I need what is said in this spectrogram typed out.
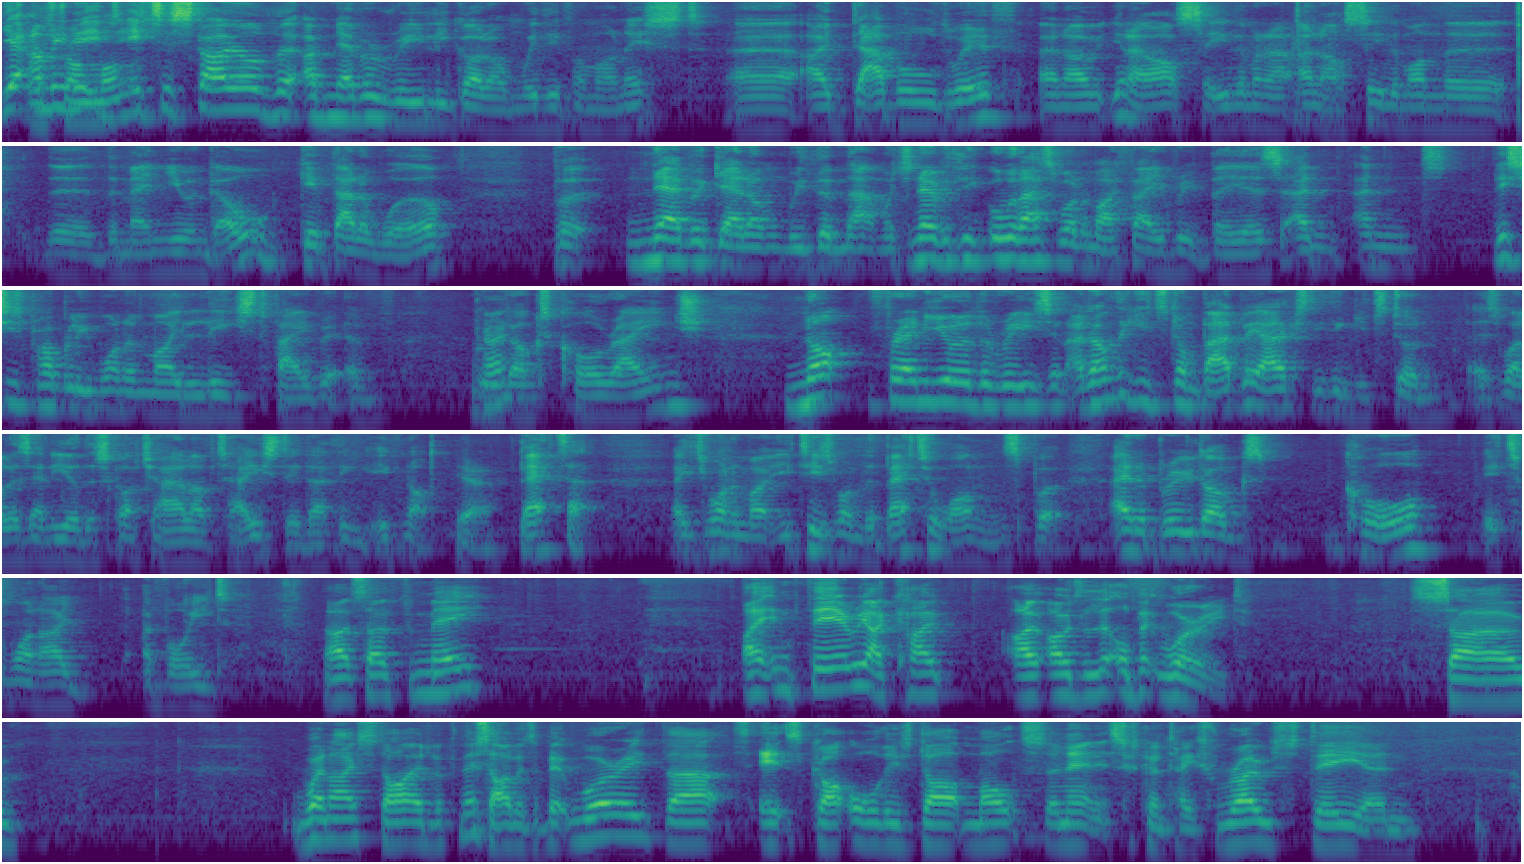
Yeah, I mean, it, it's a style that I've never really got on with, if I'm honest. Uh, I dabbled with, and I, you know, I'll see them and, I, and I'll see them on the, the, the menu and go, oh, give that a whirl, but never get on with them that much. Never think, oh, that's one of my favourite beers, and and this is probably one of my least favourite of Okay. Brewdog's core range. Not for any other reason. I don't think it's done badly. I actually think it's done as well as any other Scotch ale I've tasted. I think, if not Yeah. better. It's one of my. It is one of the better ones, but out of Brewdog's core, it's one I avoid. Uh, so for me, I in theory, I, kind I I was a little bit worried. So when I started looking at this, I was a bit worried that it's got all these dark malts in it, and it's just going to taste roasty, and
